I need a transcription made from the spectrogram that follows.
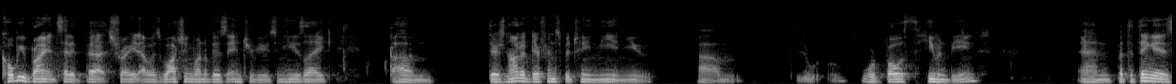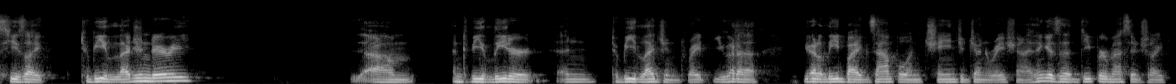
Kobe Bryant said it best, right? I was watching one of his interviews and he's like, um, there's not a difference between me and you. Um, we're both human beings. And, but the thing is, he's like, to be legendary, um, and to be a leader and to be legend, right? You gotta, you gotta lead by example and change a generation. I think it's a deeper message. Like,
